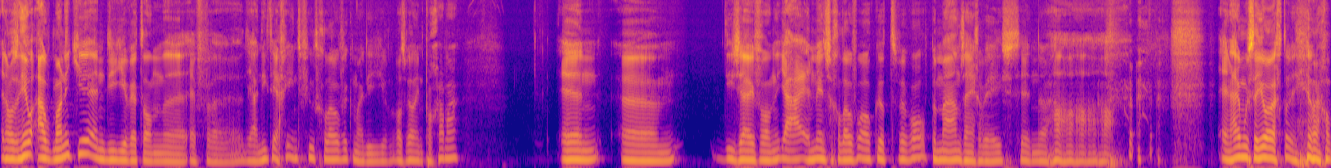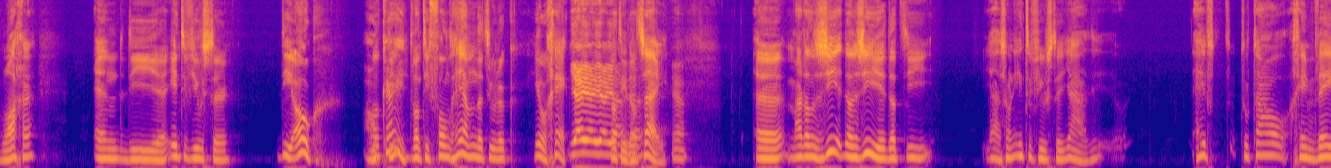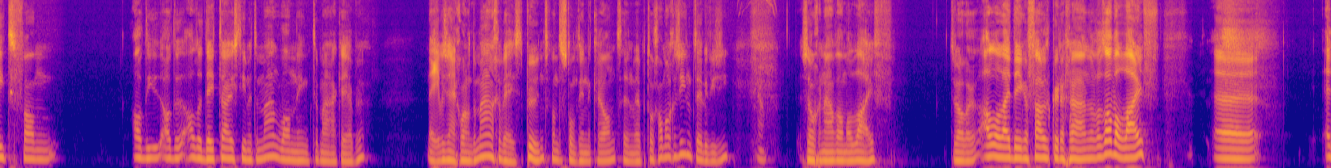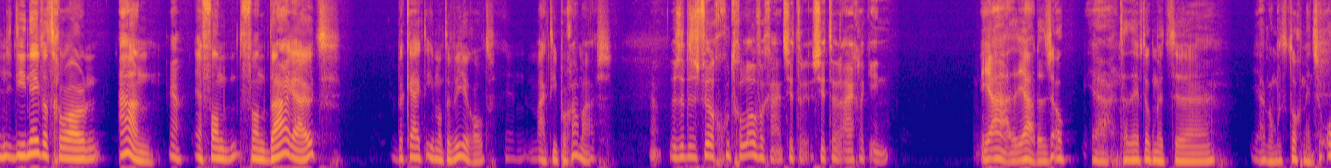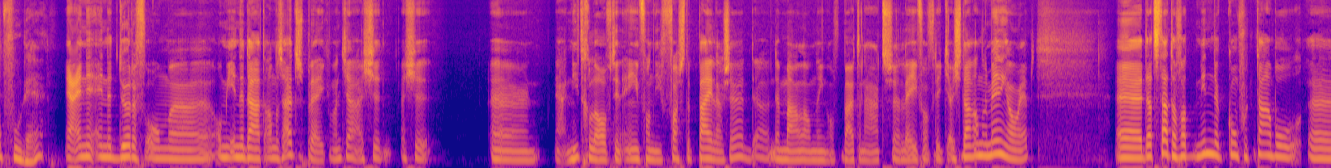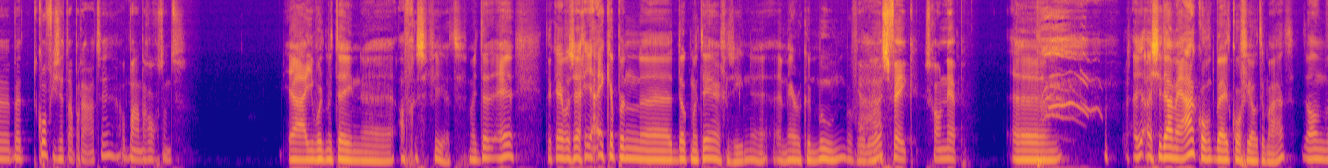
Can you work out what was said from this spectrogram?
En dat was een heel oud mannetje. En die werd dan eh, even, eh, ja, niet echt geïnterviewd, geloof ik. Maar die was wel in het programma. En ehm, die zei van, ja, en mensen geloven ook dat we wel op de maan zijn geweest. En eh, ha, ha, ha, ha, en hij moest er heel erg, heel erg op lachen. En die interviewster, die ook. Oké. Want die- Want die vond hem natuurlijk heel gek Ja, ja, ja, ja. dat hij dat zei. Ja. Maar dan zie, je, dan zie je dat die, ja, zo'n interviewster, ja, die heeft totaal geen weet van al die, al de, alle details die met de maanlanding te maken hebben. Nee, we zijn gewoon op de maan geweest, punt. Want het stond in de krant en we hebben het toch allemaal gezien op televisie. Ja. Zogenaamd allemaal live. Terwijl er allerlei dingen fout kunnen gaan. Dat was allemaal live. Eh, en die- die neemt dat gewoon aan. Ja. En van, van daaruit bekijkt iemand de wereld en maakt die programma's. Ja. Dus het is veel goedgelovigheid zit er, zit er eigenlijk in. Ja, ja, dat is ook. Ja, dat heeft ook met. eh, ja, we moeten toch mensen opvoeden, hè? Ja, en, en de durf om, eh, om je inderdaad anders uit te spreken. Want ja, als je, als je eh, ja, niet gelooft in een van die vaste pijlers, hè, de, de maanlanding of buitenaards eh, leven, of dat je, als je daar een andere mening over hebt, eh, dat staat toch wat minder comfortabel eh, bij het koffiezetapparaat hè, op maandagochtend. Ja, je wordt meteen eh, afgeserveerd. Maar dat, dan kan je wel zeggen, ja, ik heb een eh, documentaire gezien, eh, American Moon Ja, bijvoorbeeld. is fake, is gewoon nep. Ehm, als- je daarmee aankomt bij het koffieautomaat, dan,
